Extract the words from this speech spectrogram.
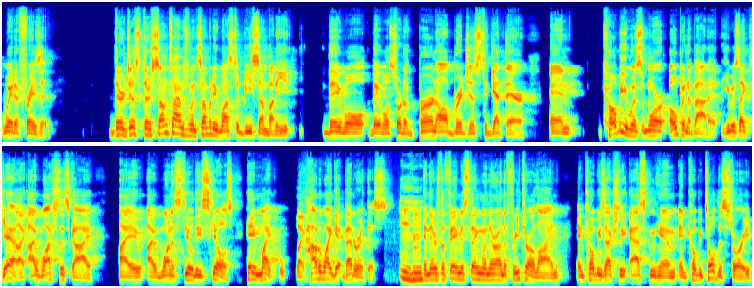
way to phrase it? They're just there's sometimes when somebody wants to be somebody, they will they will sort of burn all bridges to get there. And Kobe was more open about it. He was like, "Yeah, I, I watched this guy. I I want to steal these skills. Hey, Mike, like how do I get better at this? Mhm. And there's the famous thing when they're on the free throw line, and Kobe's actually asking him, and Kobe told this story.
